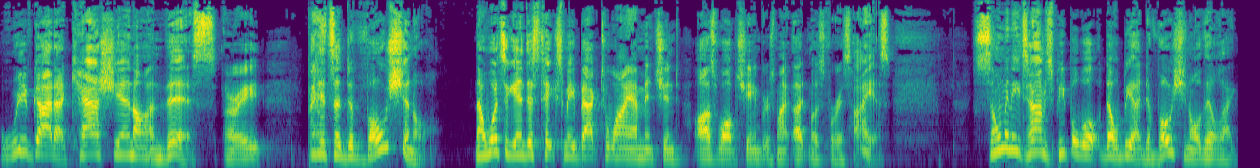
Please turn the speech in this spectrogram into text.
we've got to cash in on this. All right. But it's a devotional. Now, once again, this takes me back to why I mentioned Oswald Chambers, my utmost for his highest. So many times people will, there'll be a devotional. They'll like,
